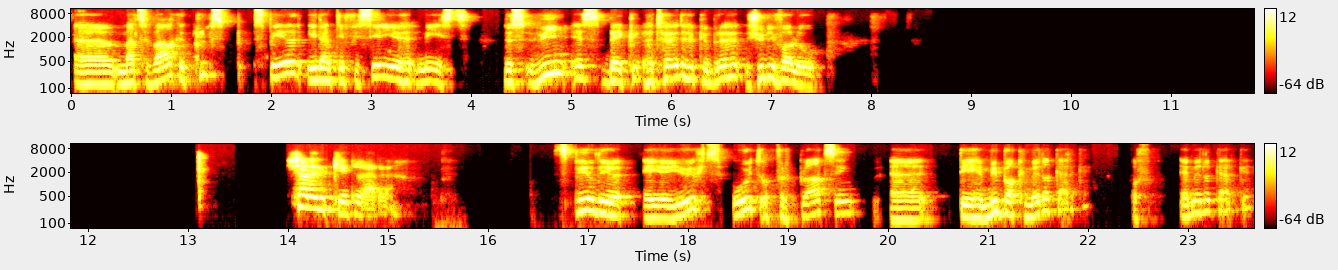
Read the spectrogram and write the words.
Uh, met welke clubspeler identificeer je het meest? Dus wie is bij het huidige Club Brugge Julie Vallot? Charles de Ketelaar. Speelde je in je jeugd ooit op verplaatsing uh, tegen Mibak Middelkerken? In Middelkerken?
